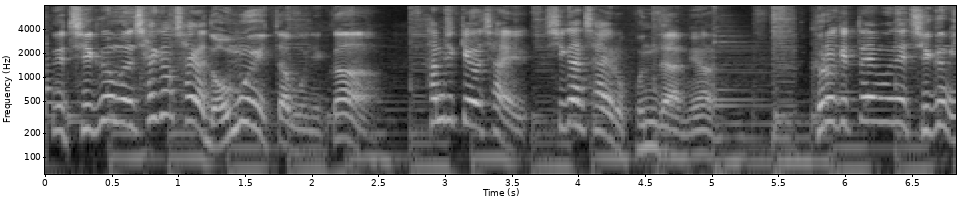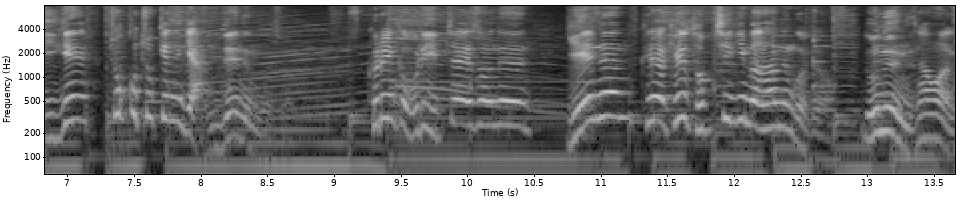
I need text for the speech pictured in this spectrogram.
근데 지금은 체격 차이가 너무 있다 보니까 30개월 차이, 시간 차이로 본다면 그렇기 때문에 지금 이게 쫓고 쫓기는 게 안 되는 거죠. 그러니까 우리 입장에서는 얘는 그냥 계속 덮치기만 하는 거죠. 노는 상황이.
